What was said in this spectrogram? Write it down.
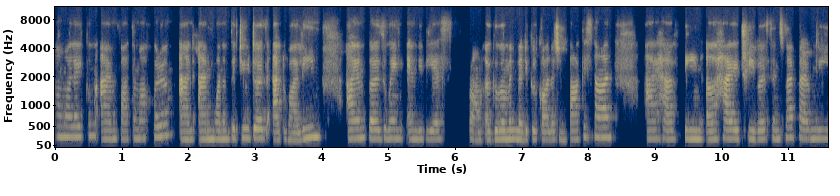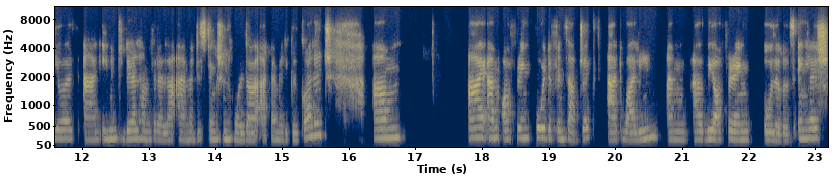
Assalamu alaikum. I'm Fatima Khurrum and I'm one of the tutors at Valeem. I am pursuing MBBS from a government medical college in Pakistan. I have been a high achiever since my primary years and even today, alhamdulillah, I'm a distinction holder at my medical college. Um, I am offering four different subjects at Valeem. I'm, I'll be offering O-levels English,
